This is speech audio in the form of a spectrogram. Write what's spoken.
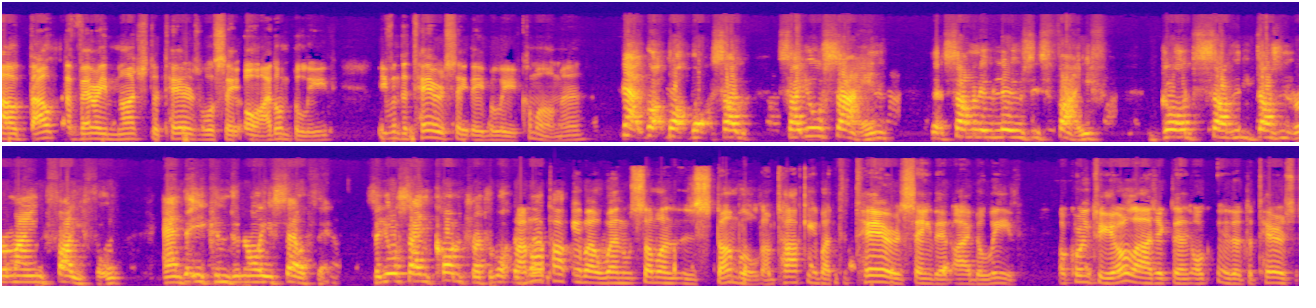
I'll doubt very much the tares will say, "Oh, I don't believe." Even the tares say they believe. Come on, man. no, what, what, what? So, so you're saying that someone who loses faith, God suddenly doesn't remain faithful, and that he can deny himself. Then, so you're saying contra to what the I'm not talking about when someone is stumbled. I'm talking about the tares saying that I believe. According to your logic, then the, the tares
